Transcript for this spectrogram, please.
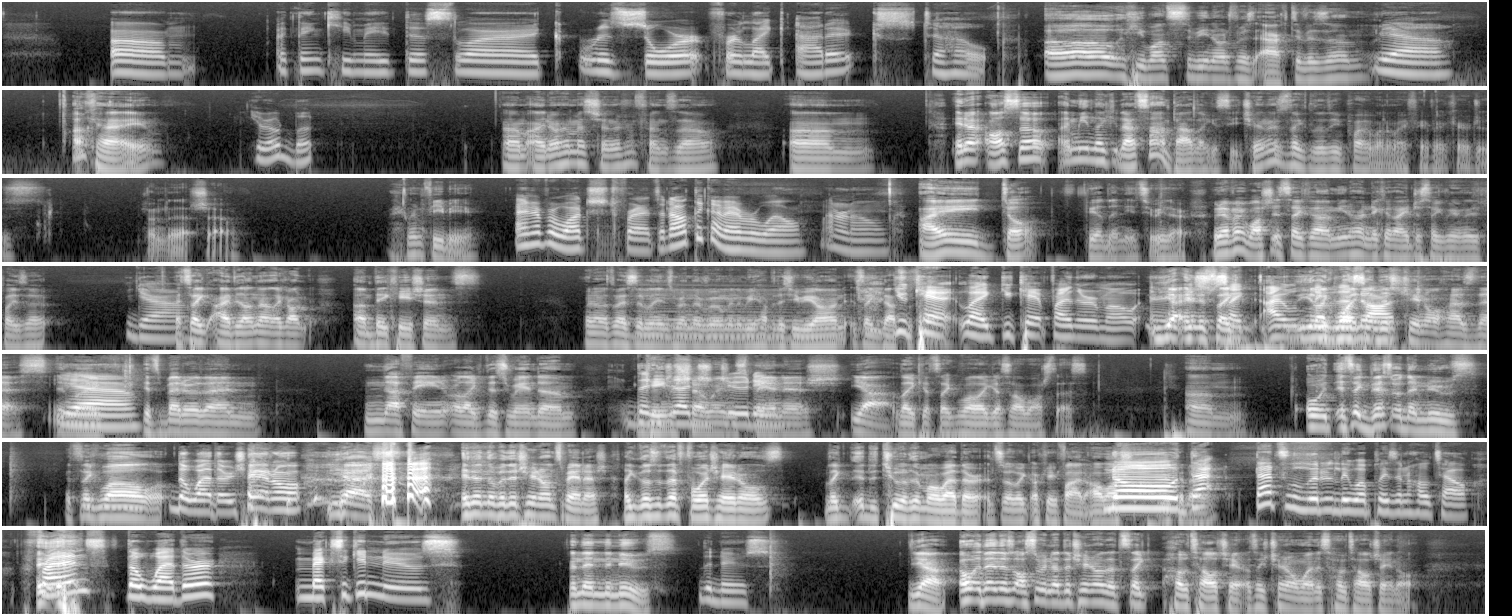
um, I think he made this like resort for like addicts to help. Oh, he wants to be known for his activism. Yeah, Okay. he wrote a book. Um, I know him as Chandler from Friends though. Um, and I also, I mean, like that's not a bad legacy. Chandler's like literally probably one of my favorite characters from that show. Him and Phoebe. I never watched Friends, and I don't think I've ever will. I don't know. I don't feel the need to either. Whenever I watch it, it's like um, you know how Nick and I just like randomly plays it. Yeah, It's like I've done that like on um, vacations. When I was with my siblings, we're in the room and we have the TV on. It's like that's you can't like you can't find the remote. And yeah, and it's just like, I will leave like, well, I this know on. this channel has this. and, like, Yeah. it's better than nothing or like this random The game Judge show in Judy. Spanish. Yeah, like it's like, well, I guess I'll watch this. Um, or it's like this or the news. It's like, well, The Weather Channel. yes, and then the weather channel in Spanish. Like those are the four channels. Like the two of them are weather, and so like, okay, fine, I'll watch. no, Nick at Night. that that's literally what plays in a hotel. Friends, The Weather, Mexican News, and then the news. the news. Yeah. Oh, and then there's also another channel that's like hotel channel. It's like channel one is hotel channel,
